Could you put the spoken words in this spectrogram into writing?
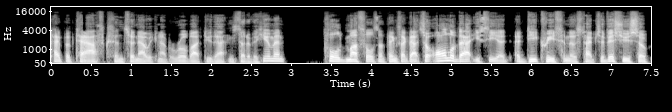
type of tasks. And so now we can have a robot do that instead of a human pulled muscles and things like that. So all of that, you see a, a decrease in those types of issues. So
